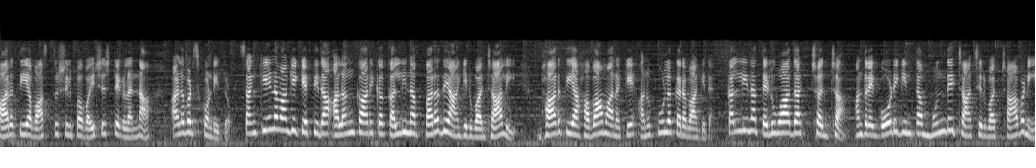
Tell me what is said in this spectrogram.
ಭಾರತೀಯ ವಾಸ್ತುಶಿಲ್ಪ ವೈಶಿಷ್ಟ್ಯಗಳನ್ನು ಅಳವಡಿಸಿಕೊಂಡಿದ್ದರು ಸಂಕೀರ್ಣವಾಗಿ ಕೆತ್ತಿದ ಅಲಂಕಾರಿಕ ಕಲ್ಲಿನ ಪರದೆ ಆಗಿರುವ ಜಾಲಿ ಭಾರತೀಯ ಹವಾಮಾನಕ್ಕೆ ಅನುಕೂಲಕರವಾಗಿದೆ. ಕಲ್ಲಿನ ತೆಳುವಾದ ಛಜ್ಜ ಅಂದರೆ ಗೋಡೆಗಿಂತ ಮುಂದೆ ಚಾಚಿರುವ ಛಾವಣಿ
